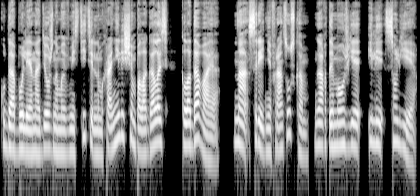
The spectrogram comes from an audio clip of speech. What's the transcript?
Куда более надежным и вместительным хранилищем полагалась кладовая, на среднефранцузском «гарде-можье» или «солье»,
